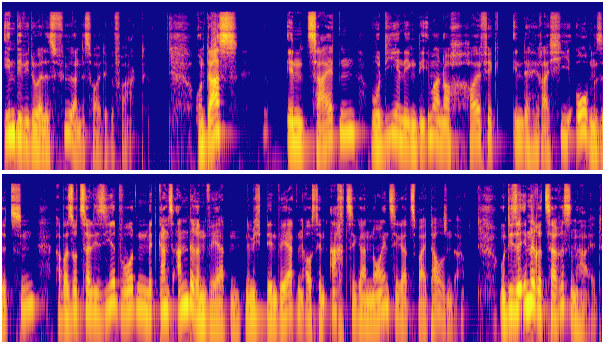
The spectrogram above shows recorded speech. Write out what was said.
individuelles Führen ist heute gefragt. Und das in Zeiten, wo diejenigen, die immer noch häufig in der Hierarchie oben sitzen, aber sozialisiert wurden mit ganz anderen Werten, nämlich den Werten aus den 80er, 90er, 2000er. Und diese innere Zerrissenheit,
